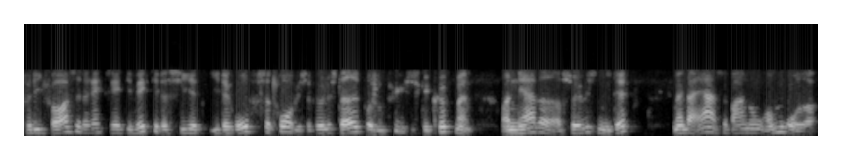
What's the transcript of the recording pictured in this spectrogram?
Fordi for os er det rigtig, rigtig vigtigt at sige, at i Dagrup, så tror vi selvfølgelig stadig på den fysiske købmand og nærværet og servicen i det. Men der er altså bare nogle områder,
